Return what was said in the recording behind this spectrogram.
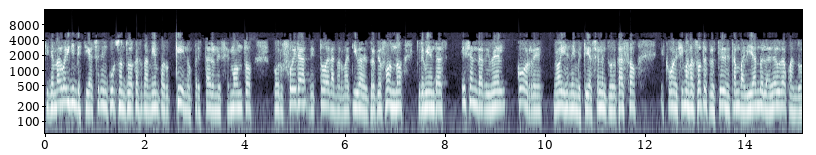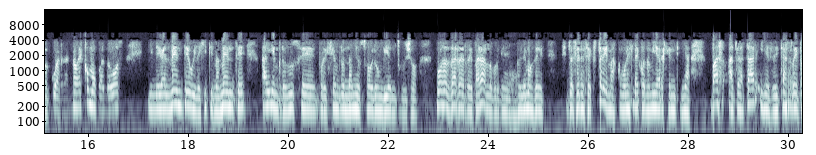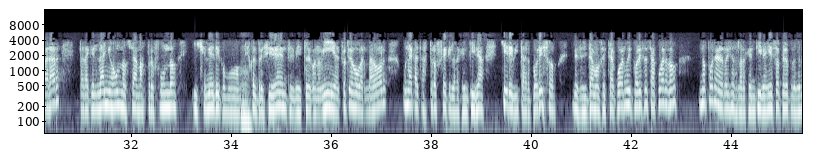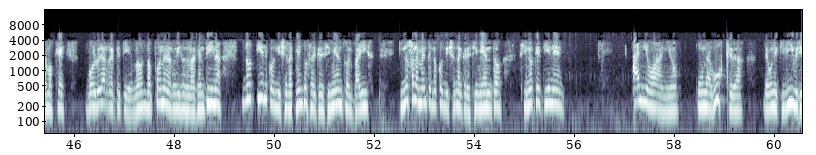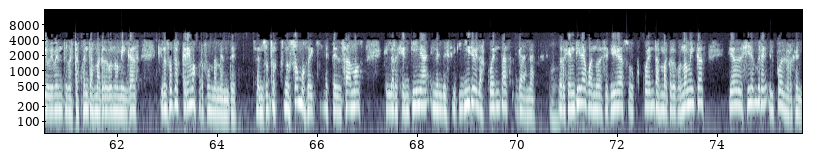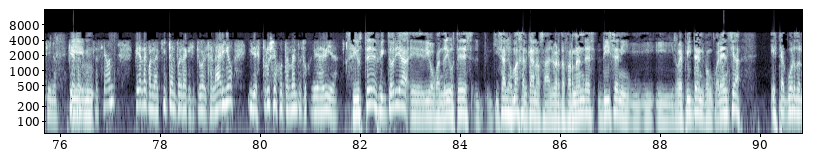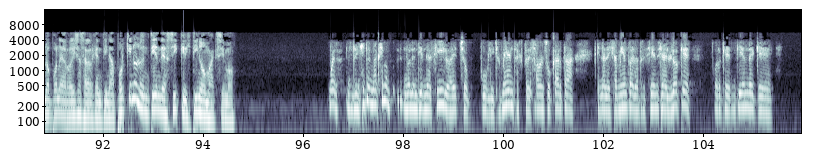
sin embargo hay una investigación en curso en todo caso también por qué nos prestaron ese monto por fuera de toda la normativa del propio fondo, pero mientras ese andarivel corre, ¿no? Y es la investigación en todo caso, es como decimos nosotros, pero ustedes están validando la deuda cuando acuerdan, ¿no? Es como cuando vos ilegalmente o ilegítimamente alguien produce, por ejemplo, un daño sobre un bien tuyo. Vos vas a tratar de repararlo, porque hablemos de situaciones extremas como es la economía argentina. Vas a tratar y necesitas reparar para que el daño aún no sea más profundo y genere, como Mm. dijo el presidente, el ministro de Economía, el propio gobernador, una catástrofe que la Argentina quiere evitar. Por eso necesitamos este acuerdo y por eso ese acuerdo no pone de rodillas a la Argentina y eso creo que lo tenemos que volver a repetir, ¿no? No pone de rodillas a la Argentina, no tiene condicionamientos al crecimiento del país no solamente no condiciona el crecimiento, sino que tiene año a año una búsqueda de un equilibrio, obviamente, en nuestras cuentas macroeconómicas que nosotros creemos profundamente. O sea, nosotros no somos de quienes pensamos que la Argentina en el desequilibrio de las cuentas gana. Ah. La Argentina cuando desequilibra sus cuentas macroeconómicas pierde siempre el pueblo argentino. Pierde la inflación, pierde con la quita el poder adquisitivo del salario y destruye justamente su calidad de vida. Si ustedes, Victoria, eh, digo, cuando digo ustedes, quizás los más cercanos a Alberto Fernández, dicen y repiten con coherencia este acuerdo no pone de rodillas a la Argentina. ¿Por qué no lo entiende así Cristino Máximo? Bueno, en principio Máximo no lo entiende así, lo ha hecho públicamente, ha expresado en su carta el alejamiento de la presidencia del bloque porque entiende que,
